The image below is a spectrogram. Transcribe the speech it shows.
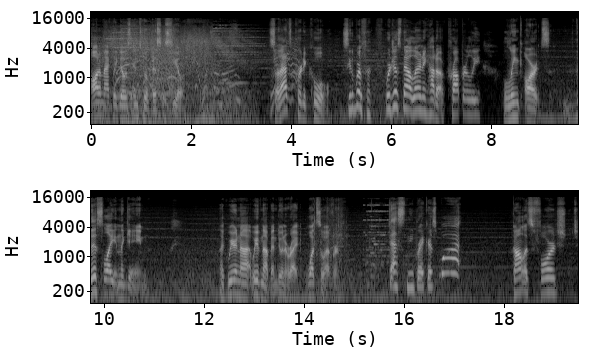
automatically goes into Abyssal Seal. So that's pretty cool. See, we're we're just now learning how to properly link arts this late in the game. Like we're not, we've not been doing it right whatsoever. Destiny Breakers, what? Gauntlets forged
